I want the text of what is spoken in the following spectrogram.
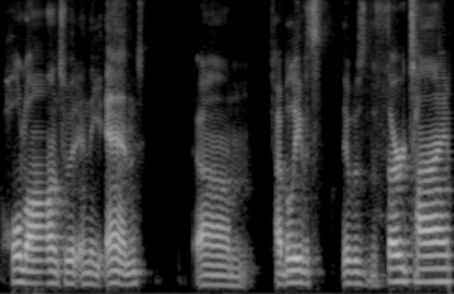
hold on to it in the end. Um, I believe it's it was the third time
